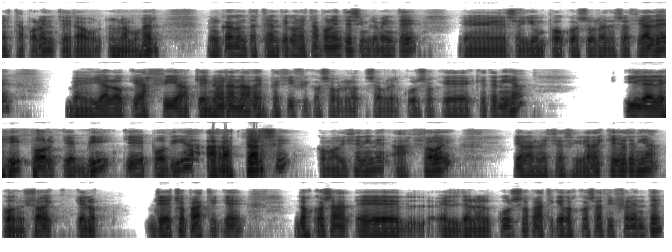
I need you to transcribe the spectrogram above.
esta ponente, era una mujer. Nunca contacté antes con esta ponente, simplemente eh, seguí un poco sus redes sociales, veía lo que hacía, que no era nada específico sobre, sobre el curso que, tenía, y la elegí porque vi que podía adaptarse, como dice Nine, a Zoe y a las necesidades que yo tenía con Zoe, que lo, de hecho practiqué dos cosas, eh, el del curso practiqué dos cosas diferentes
